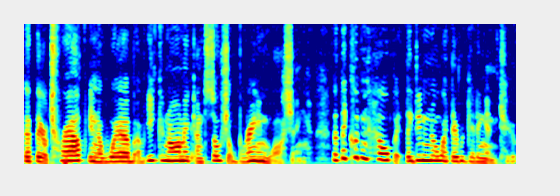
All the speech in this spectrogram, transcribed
that they're trapped in a web of economic and social brainwashing, that they couldn't help it, they didn't know what they were getting into.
